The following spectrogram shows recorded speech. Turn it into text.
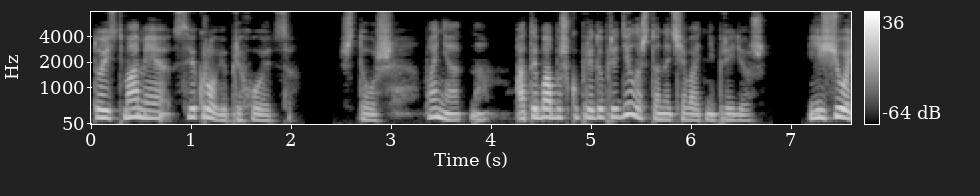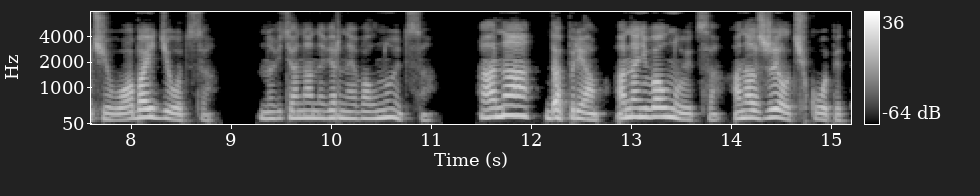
то есть маме свекрови приходится. Что ж, понятно. А ты бабушку предупредила, что ночевать не придешь? Еще чего, обойдется. Но ведь она, наверное, волнуется. Она, да прям, она не волнуется. Она желчь копит,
